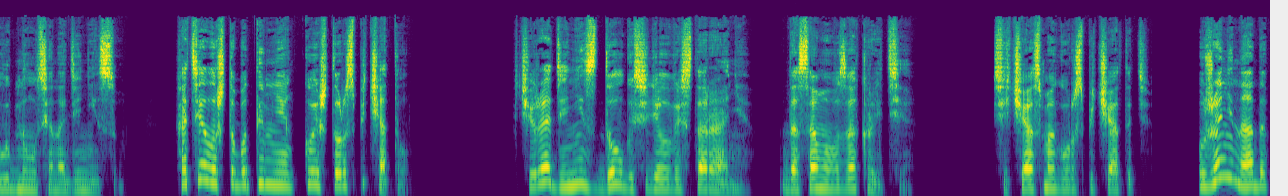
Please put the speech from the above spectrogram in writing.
улыбнулась она Денису. «Хотела, чтобы ты мне кое-что распечатал». Вчера Денис долго сидел в ресторане, до самого закрытия. Сейчас могу распечатать. Уже не надо.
